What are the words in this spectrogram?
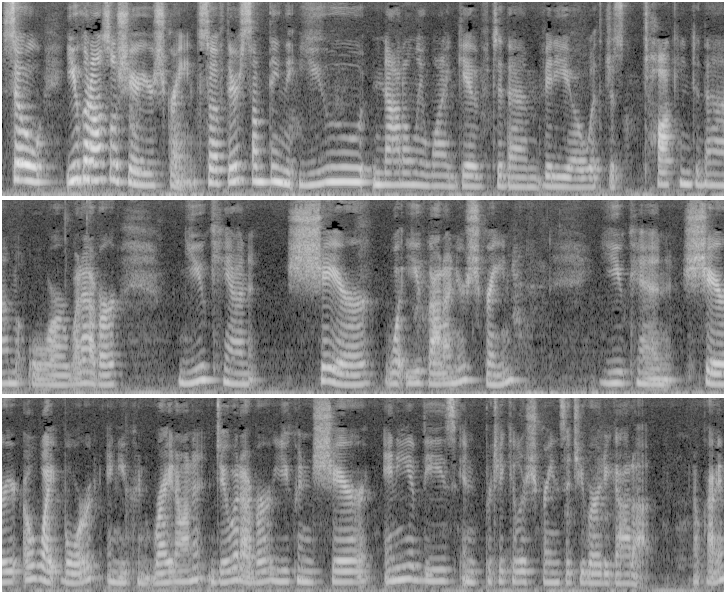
so you can also share your screen. So if there's something that you not only want to give to them video with just talking to them or whatever, you can share what you've got on your screen. You can share a whiteboard and you can write on it and do whatever. You can share any of these in particular screens that you've already got up. Okay.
